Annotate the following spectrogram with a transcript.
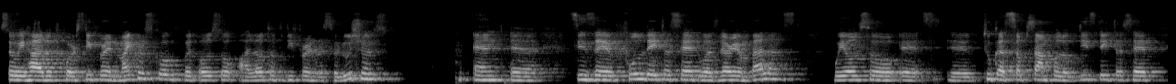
So we had, of course, different microscopes, but also a lot of different resolutions. And uh, since the full data set was very unbalanced, we also uh, uh took a subsample of this data set,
